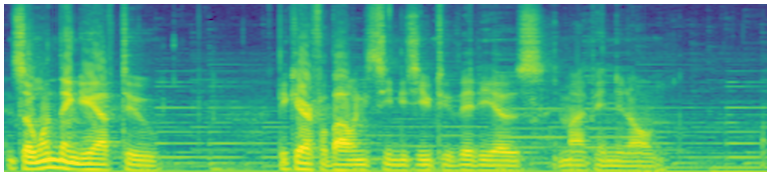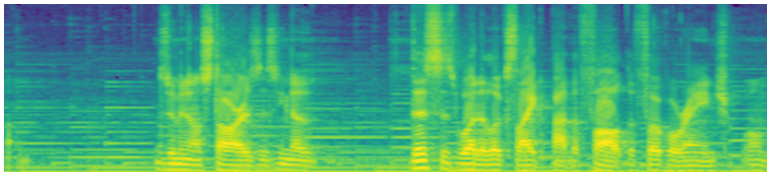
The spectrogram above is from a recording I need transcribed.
And so one thing you have to be careful about when you see these YouTube videos, in my opinion, on um, zooming on stars is, you know, this is what it looks like by default, the focal range on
